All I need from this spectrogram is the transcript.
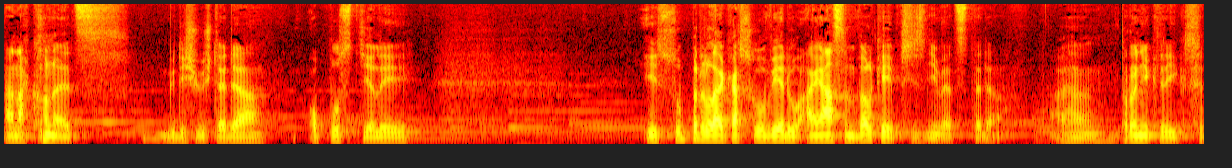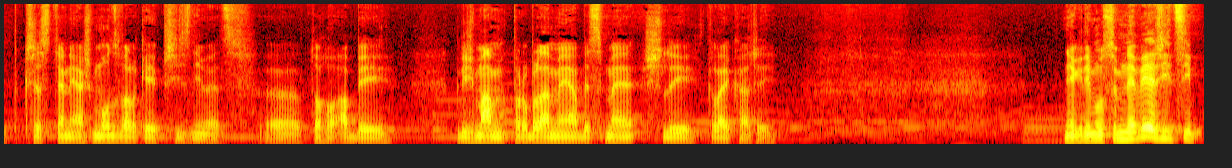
A nakonec, když už teda opustili i super lékařskou vědu, a já jsem velký příznivec teda, pro některý křesťany až moc velký příznivec eh, toho, aby, když máme problémy, aby jsme šli k lékaři. Někdy musím nevěřící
